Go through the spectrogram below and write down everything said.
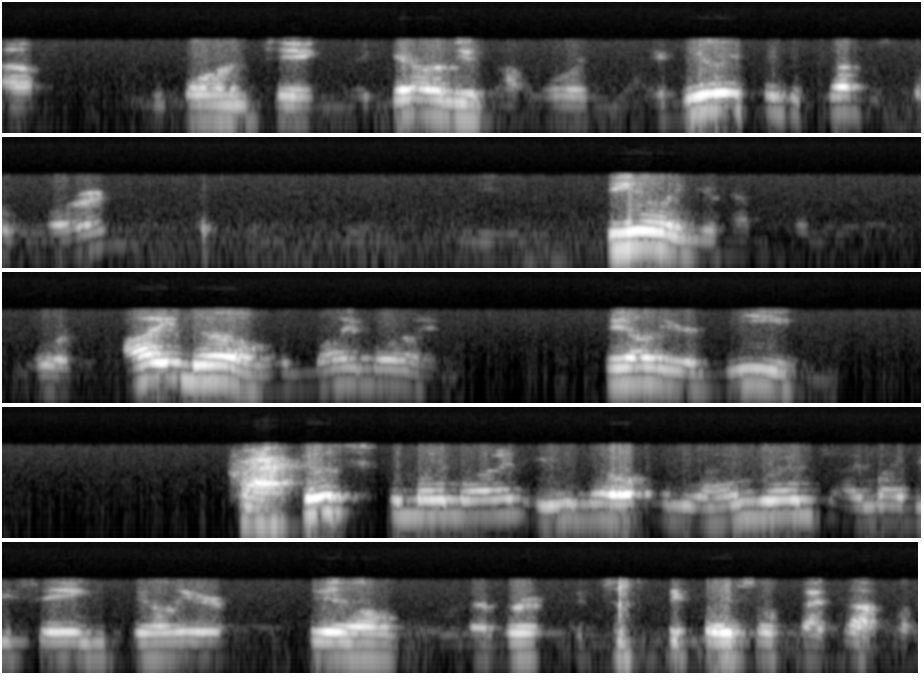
uh, wanting, they get on you about warning you. I really think it's not just the word, it's the, the feeling you have from the word. I know in my mind, failure means practice in my mind, even though in language I might be saying failure, failed, or whatever. It's to pick back up. Like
